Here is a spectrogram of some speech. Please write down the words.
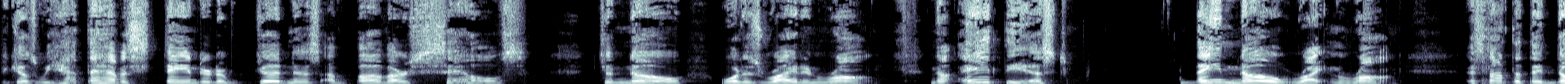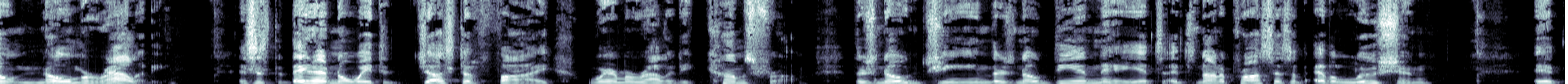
because we have to have a standard of goodness above ourselves to know what is right and wrong. Now, atheists, they know right and wrong. It's not that they don't know morality. It's just that they have no way to justify where morality comes from. There's no gene, there's no DNA. It's it's not a process of evolution. It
